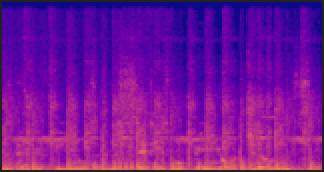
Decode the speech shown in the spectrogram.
rise their cathedrals, and the cities will be your tombs.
